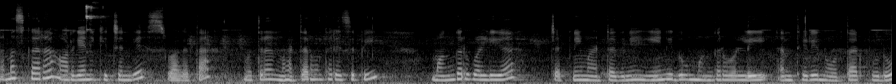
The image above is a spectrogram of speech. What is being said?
ನಮಸ್ಕಾರ ಆರ್ಗ್ಯಾನಿಕ್ ಕಿಚನ್ಗೆ ಸ್ವಾಗತ. ಮತ್ತು ನಾನು ಮಾಡ್ತಾ ಇರುವಂಥ ರೆಸಿಪಿ ಮಂಗರವಳ್ಳಿಯ ಚಟ್ನಿ ಮಾಡ್ತಾಯಿದ್ದೀನಿ ಏನಿದು ಮಂಗರವಳ್ಳಿ ಅಂಥೇಳಿ ನೋಡ್ತಾ ಇರ್ಬೋದು.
